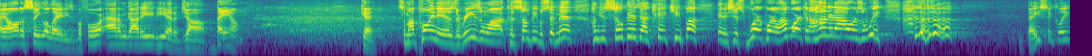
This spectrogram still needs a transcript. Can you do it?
hey, all the single ladies, before Adam got Eve, he had a job. Bam. Okay. So my point is the reason why, because some people say, man, I'm just so busy, I can't keep up. And it's just work, work. I'm working 100 hours a week. Basically,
